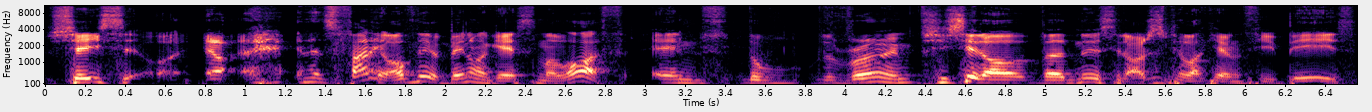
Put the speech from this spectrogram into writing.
she said, uh, and it's funny, I've never been on gas in my life. And the the room, she said, oh, the nurse said, I just feel like having a few beers.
